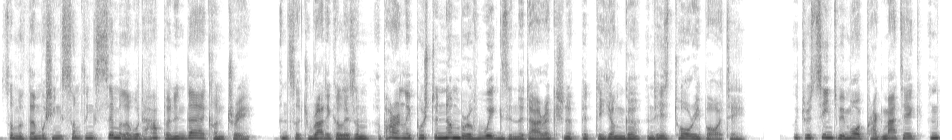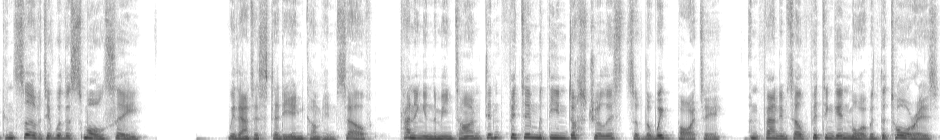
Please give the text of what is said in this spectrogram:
some of them wishing something similar would happen in their country, and such radicalism apparently pushed a number of Whigs in the direction of Pitt the Younger and his Tory party, which was seen to be more pragmatic and conservative with a small c. Without a steady income himself, Canning in the meantime didn't fit in with the industrialists of the Whig Party and found himself fitting in more with the Tories,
